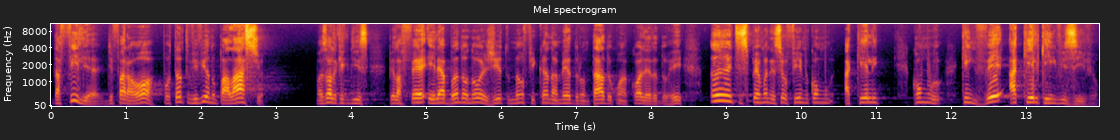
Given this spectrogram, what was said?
da filha de Faraó, portanto vivia no palácio. Mas olha o que diz: pela fé ele abandonou o Egito, não ficando amedrontado com a cólera do rei, antes permaneceu firme como aquele, como quem vê aquele que é invisível.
